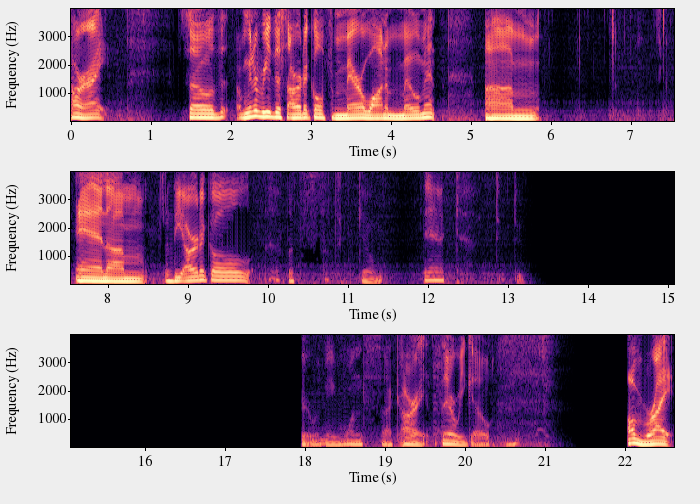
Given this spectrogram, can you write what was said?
All right. So th- I'm going to read this article from Marijuana Moment. Um, and um, the article, let's, let's go back. Bear with me one sec. All right, there we go. All right.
